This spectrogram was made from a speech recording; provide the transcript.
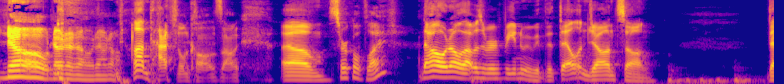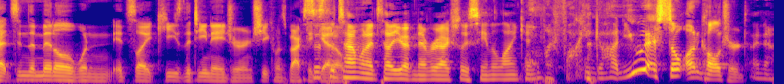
no, no, no, no, no, no. not that Phil Collins song. Um, Circle of Life. No, no, that was the very beginning of the movie. The Elton John song. That's in the middle when it's like he's the teenager and she comes back Is to this get the him. time when I tell you I've never actually seen The Lion King? Oh my fucking god! You are so uncultured. I know.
